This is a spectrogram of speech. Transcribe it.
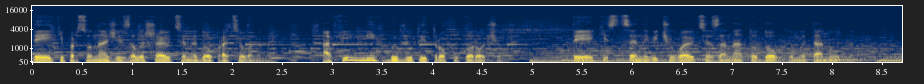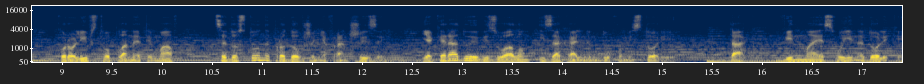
деякі персонажі залишаються недоопрацьованими, а фільм міг би бути трохи коротшим. Деякі сцени відчуваються занадто довгими та нудними. Королівство планети Мавп це достойне продовження франшизи, яке радує візуалом і загальним духом історії. Так, він має свої недоліки,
